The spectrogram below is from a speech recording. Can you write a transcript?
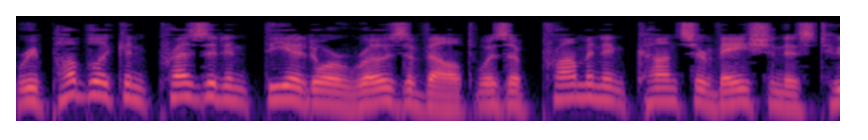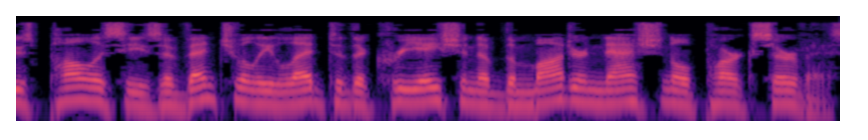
Republican President Theodore Roosevelt was a prominent conservationist whose policies eventually led to the creation of the modern National Park Service.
